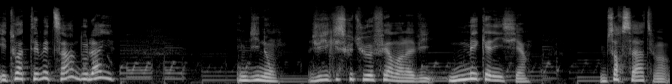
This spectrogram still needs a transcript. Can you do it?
Et toi, t'es médecin, Abdoulaye? Il me dit non. Je lui dis Qu'est-ce que tu veux faire dans la vie? Mécanicien. Il me sort ça, tu vois.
